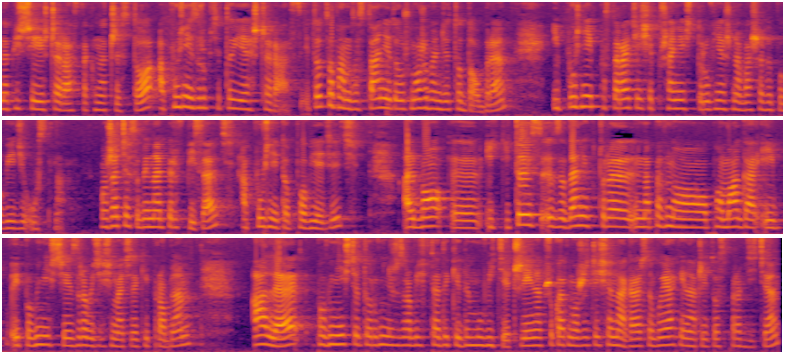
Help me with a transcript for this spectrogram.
y, napiszcie jeszcze raz tak na czysto, a później zróbcie to jeszcze raz. I to, co Wam zostanie, to już może będzie to dobre i później postarajcie się przenieść to również na Wasze wypowiedzi ustne. Możecie sobie najpierw pisać, a później to powiedzieć, albo yy, i to jest zadanie, które na pewno pomaga i, i powinniście je zrobić, jeśli macie taki problem, ale powinniście to również zrobić wtedy, kiedy mówicie, czyli na przykład możecie się nagrać, no bo jak inaczej to sprawdzicie?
